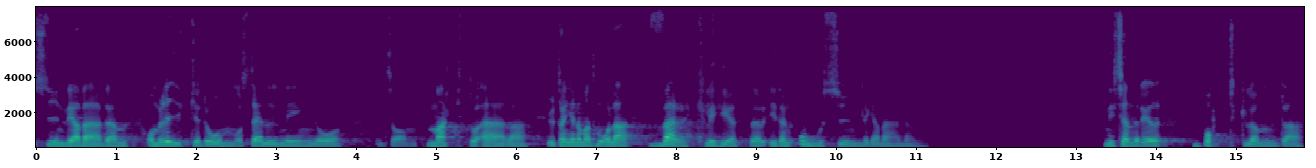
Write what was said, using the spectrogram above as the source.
synliga världen om rikedom och ställning och liksom, makt och ära utan genom att måla verkligheter i den osynliga världen. Ni känner er bortglömda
